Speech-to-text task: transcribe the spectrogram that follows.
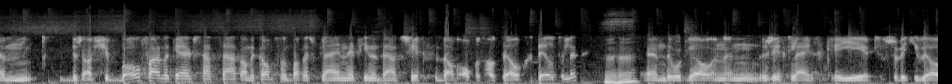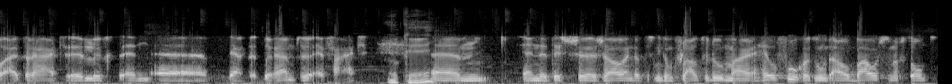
Um, dus als je boven aan de kerkstraat staat, aan de kant van het Badhuisplein, heb je inderdaad zicht dan op het hotel gedeeltelijk. Uh -huh. En er wordt wel een, een zichtlijn gecreëerd, zodat je wel uiteraard uh, lucht en ja, de, de, ruimte ervaart. Oké. Okay. Um, en dat is zo, en dat is niet om flauw te doen, maar heel vroeger toen het oude Bouwers er nog stond,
